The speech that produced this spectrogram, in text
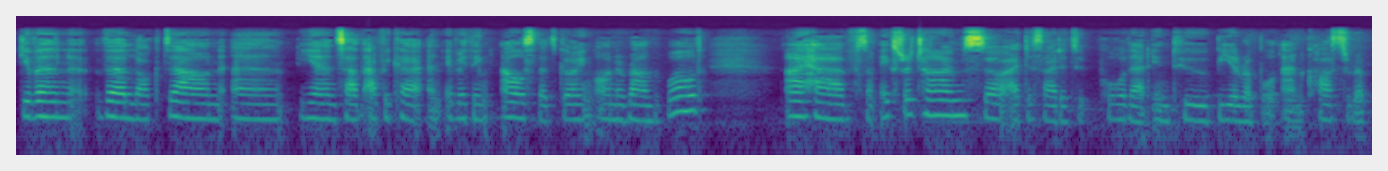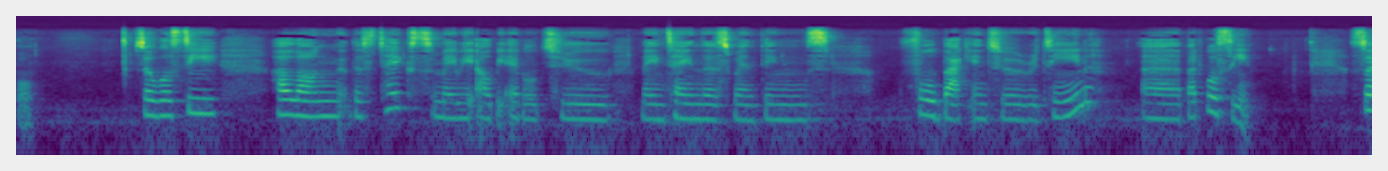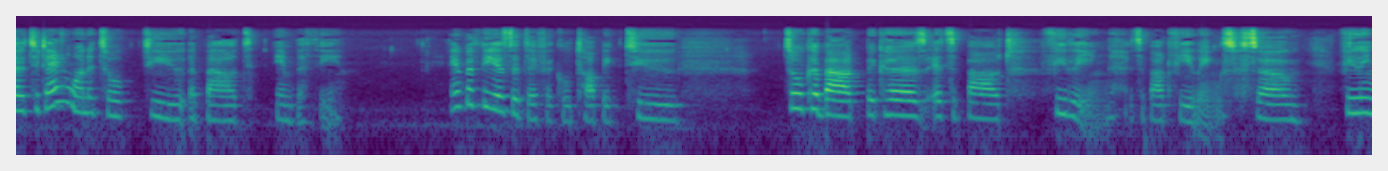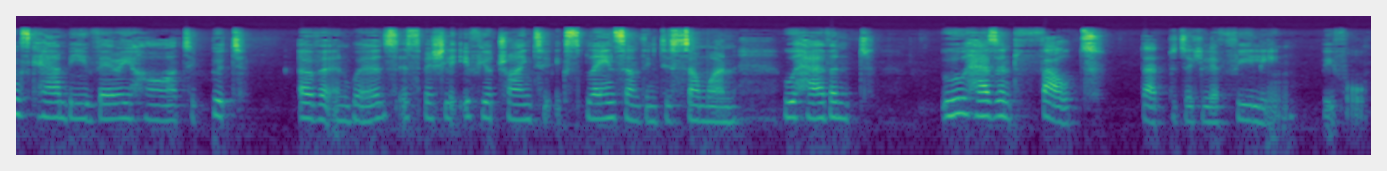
given the lockdown uh, here in South Africa and everything else that's going on around the world, I have some extra time, so I decided to pour that into Be a Ripple and Cast a Ripple. So we'll see how long this takes. Maybe I'll be able to maintain this when things fall back into routine, uh, but we'll see. So, today I want to talk to you about empathy. Empathy is a difficult topic to talk about because it's about feeling, it's about feelings. So, feelings can be very hard to put over in words, especially if you're trying to explain something to someone who haven't who hasn't felt that particular feeling before.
